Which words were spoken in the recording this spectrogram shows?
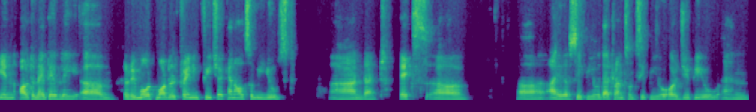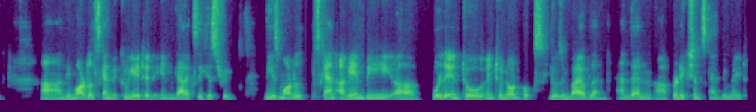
in alternatively, um, remote model training feature can also be used and that takes uh, uh, either CPU that runs on CPU or GPU and uh, the models can be created in Galaxy history. These models can again be uh, pulled into, into notebooks using BioBlend and then uh, predictions can be made.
